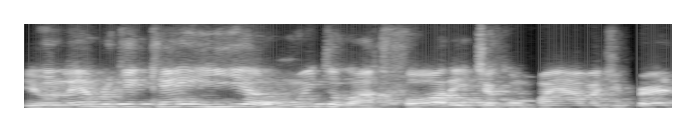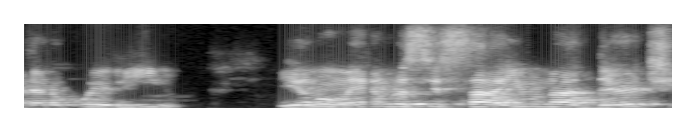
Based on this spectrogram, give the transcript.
Eu lembro que quem ia muito lá fora e te acompanhava de perto era o Coelhinho. E eu não lembro se saiu na Dirt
